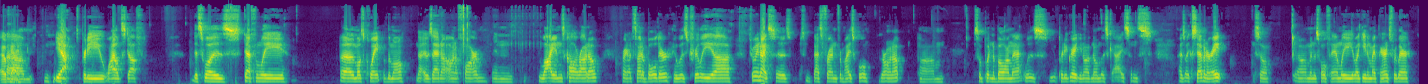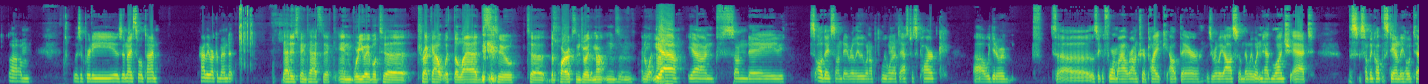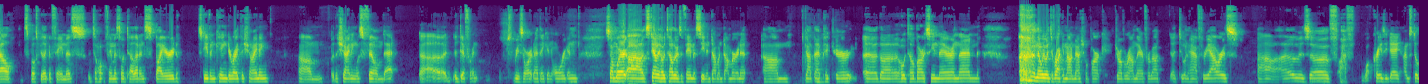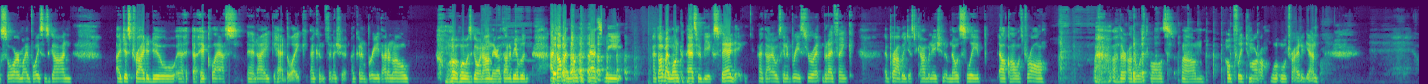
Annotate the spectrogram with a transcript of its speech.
okay. Um, yeah, it's pretty wild stuff. This was definitely uh, the most quaint of them all. It was at a, on a farm in Lyons, Colorado, right outside of Boulder. It was truly, uh, it's really nice. It was best friend from high school growing up. Um, so putting a bow on that was pretty great. You know, I've known this guy since I was like seven or eight. So, um, and his whole family, like even my parents were there. Um, it was a pretty, it was a nice little time. Highly recommend it. That is fantastic. And were you able to trek out with the lads to to the parks, enjoy the mountains and and whatnot? Yeah, yeah. On Sunday, it's all day Sunday. Really, we went up. We went up to Estes Park. Uh, we did a uh, it was like a four mile round trip hike out there. It was really awesome. Then we went and had lunch at this, something called the Stanley Hotel. It's supposed to be like a famous. It's a famous hotel that inspired Stephen King to write The Shining. Um, but The Shining was filmed at uh, a different resort, I think in Oregon somewhere. Uh, Stanley Hotel. There's a famous scene in Dumb and Dumber in it. Um, got that picture, uh, the hotel bar scene there, and then and then we went to Rocky Mountain National Park. Drove around there for about uh, two and a half, three hours. Uh, it was a f- f- crazy day. I'm still sore. My voice is gone. I just tried to do a, a HIIT class, and I had to like I couldn't finish it. I couldn't breathe. I don't know what, what was going on there. I thought I'd be able to. I thought my lung capacity. I thought my lung capacity would be expanding. I thought I was going to breeze through it, but I think probably just a combination of no sleep, alcohol withdrawal, other other withdrawals. Um, hopefully tomorrow we'll, we'll try it again.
